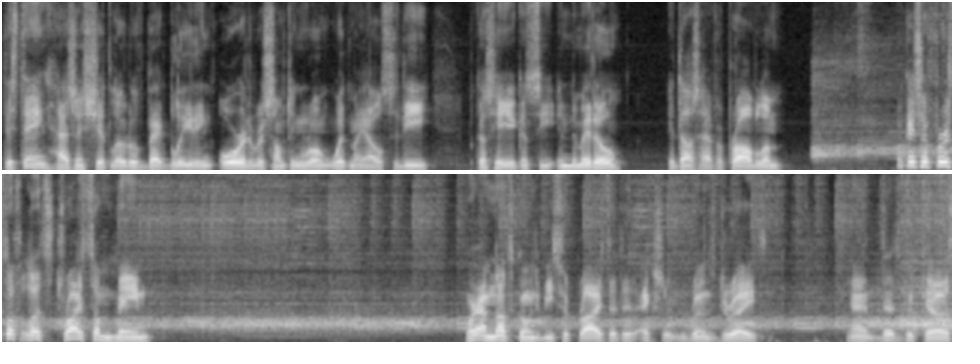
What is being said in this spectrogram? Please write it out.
This thing has a shitload of back bleeding or there is something wrong with my LCD. Because here you can see in the middle, it does have a problem. Okay, so first off, let's try some MAME. Where I'm not going to be surprised that it actually runs great. And that's because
